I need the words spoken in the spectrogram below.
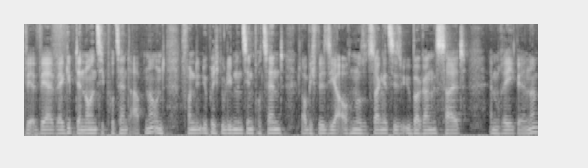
wer, wer, wer gibt denn 90 Prozent ab? Ne? Und von den übrig gebliebenen 10 Prozent, glaube ich, will sie ja auch nur sozusagen jetzt diese Übergangszeit ähm, regeln, ne?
